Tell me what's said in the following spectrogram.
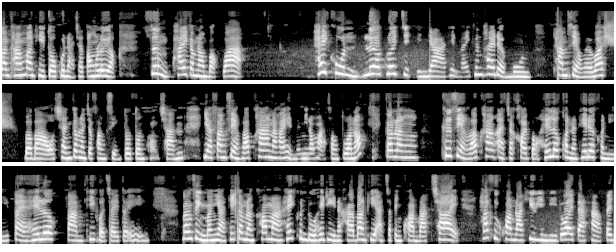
บางครั้งบางทีตัวคุณอาจจะต้องเลือก ซึ่งไพ่กำลังบอกว่าให้คุณเลือกด้วยจิตวิญญาณเห็นไหมขึ้นไพ่เดอะมูน ทำเสียงไว้ว่าเบาๆ ฉันกำลังจะฟังเสียงตัวตนของฉัน อย่าฟังเสียงรอบข้างนะคะ เห็นมันมีน้องหมาสองตัวเนาะกำลังคือเสียงรอบข้างอาจจะคอยบอกให้เลือกคนนั้นให้เลือกคนนี้ แต่ให้เลือกตามที่หัวใจตัวเอง บางสิ่งบางอย่างที่กำลังเข้ามาให้คุณดูให้ดีนะคะ บางทีอาจจะเป็นความรักใช่ ถ้าคือความรักที่ยินดีด้วย แต่หากเป็น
